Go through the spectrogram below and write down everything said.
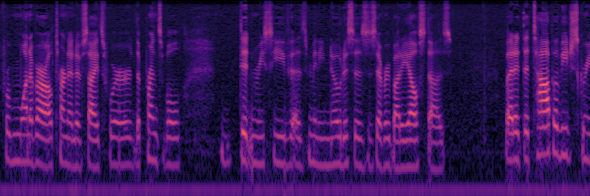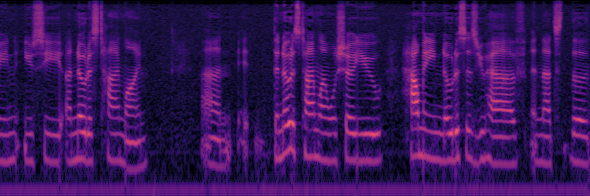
from one of our alternative sites where the principal didn't receive as many notices as everybody else does. But at the top of each screen you see a notice timeline. And it, the notice timeline will show you how many notices you have and that's the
